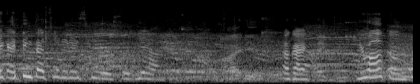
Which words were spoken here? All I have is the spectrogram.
like I think that's what it is here. So yeah. Okay. You're welcome.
